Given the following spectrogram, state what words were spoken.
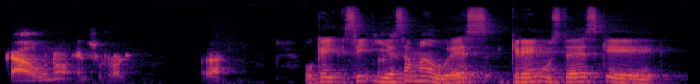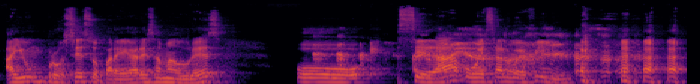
cada uno en su rol. ¿verdad? Ok, sí, y esa madurez, ¿creen ustedes que hay un proceso para llegar a esa madurez? ¿O se da o es algo de feeling? años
